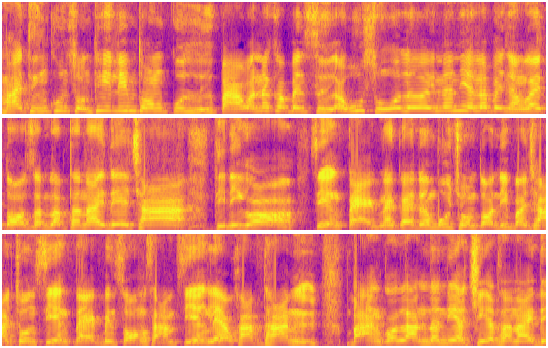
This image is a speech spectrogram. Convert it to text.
หมายถึงคุณสนที่ลิมทองกุลหรือเปล่าอันนั้นก็เป็นสื่ออาวุโสเลยนะเนี่ยแล้วเป็นอย่างไรต่อสำหรับทนายเดชา ทีนี้ก็เสียงแตกนะครับท่านผู้ชมตอนนี้ประชาชนเสียงแตกเป็น2อสามเสียงแล้วครับท่าน บ้างก็ลั่นนะเนี่ยเชียร์ทนายเด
